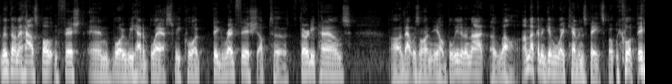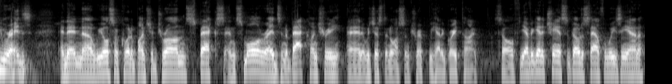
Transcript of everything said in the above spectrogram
Lived on a houseboat and fished, and boy, we had a blast. We caught big redfish up to 30 pounds. Uh, that was on, you know, believe it or not, uh, well, I'm not going to give away Kevin's baits, but we caught big reds. And then uh, we also caught a bunch of drums, specks, and smaller reds in the backcountry, and it was just an awesome trip. We had a great time. So if you ever get a chance to go to South Louisiana,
